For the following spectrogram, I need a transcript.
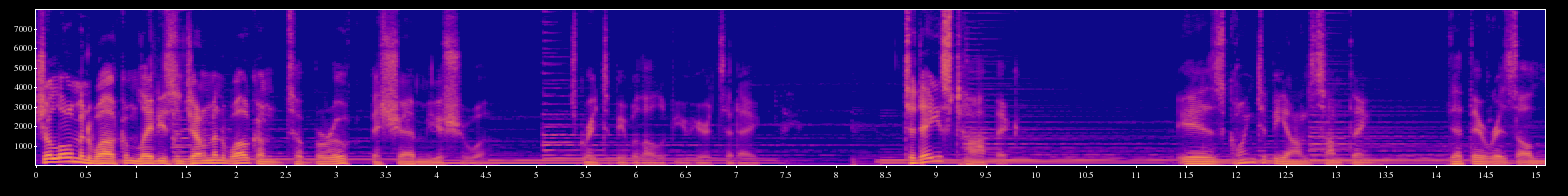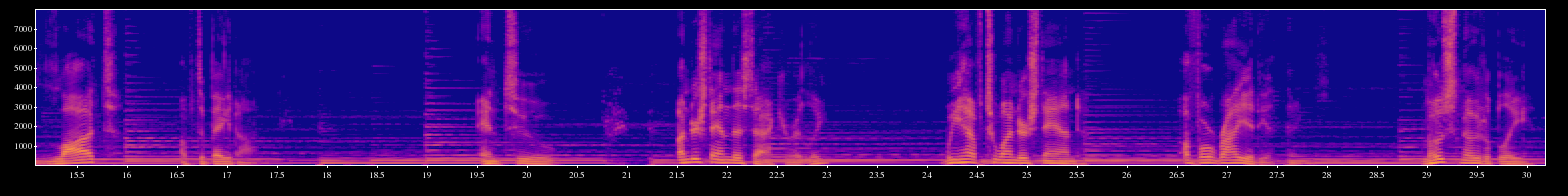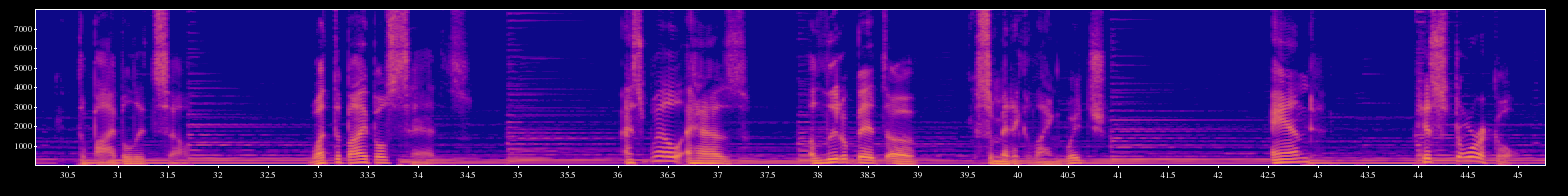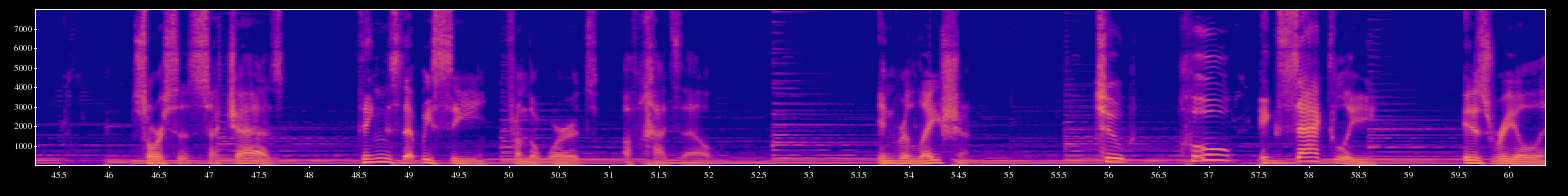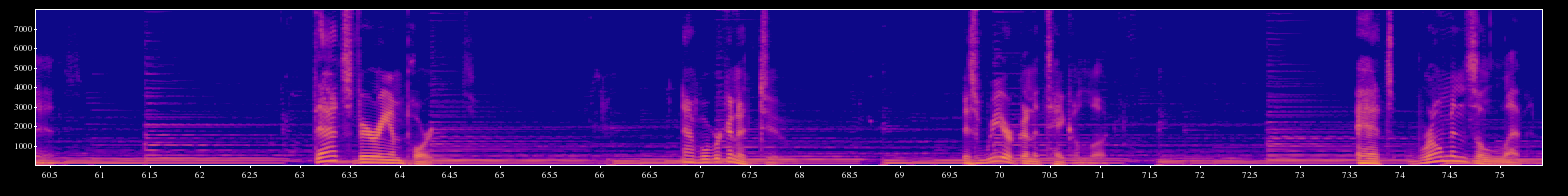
Shalom and welcome, ladies and gentlemen. Welcome to Baruch Beshem Yeshua. It's great to be with all of you here today. Today's topic is going to be on something that there is a lot of debate on. And to understand this accurately, we have to understand a variety of things. Most notably the Bible itself, what the Bible says, as well as a little bit of Semitic language and historical sources, such as things that we see from the words of Chazal in relation to who exactly Israel is. That's very important. Now, what we're going to do is we are going to take a look at Romans 11.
